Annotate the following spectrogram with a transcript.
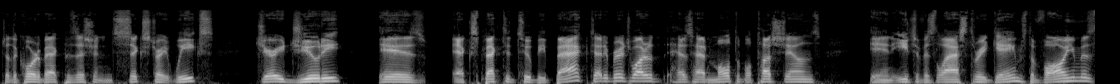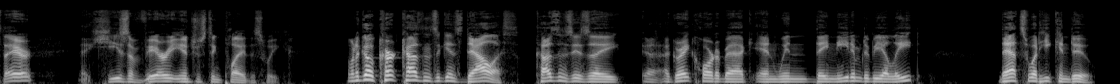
to the quarterback position in six straight weeks. Jerry Jeudy is expected to be back. Teddy Bridgewater has had multiple touchdowns in each of his last three games. The volume is there. He's a very interesting play this week. I'm going to go Kirk Cousins against Dallas. Cousins is a a great quarterback, and when they need him to be elite, that's what he can do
